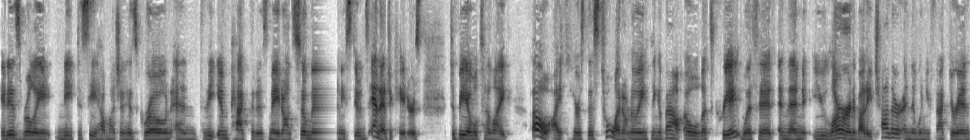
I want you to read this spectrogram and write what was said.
it is really neat to see how much it has grown and the impact that has made on so many students and educators to be mm-hmm. able to like oh i here's this tool i don't know anything about. Oh well, let's create with it. And then you learn about each other. And then when you factor in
